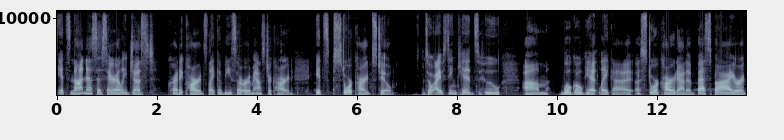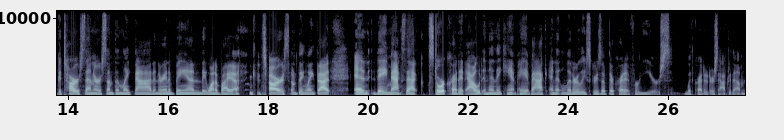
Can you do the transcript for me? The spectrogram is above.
it's not necessarily just credit cards like a Visa or a Mastercard. It's store cards too. So I've seen kids who um, will go get like a, a store card at a Best Buy or a Guitar Center or something like that, and they're in a band and they want to buy a guitar or something like that, and they max that store credit out and then they can't pay it back, and it literally screws up their credit for years with creditors after them.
